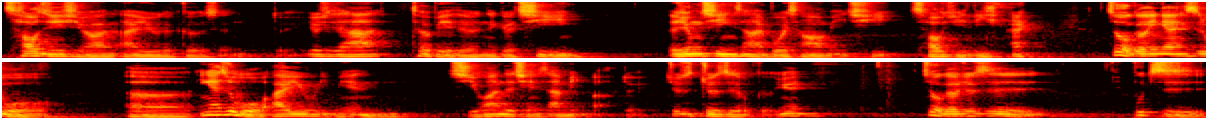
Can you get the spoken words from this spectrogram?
超级喜欢 IU 的歌声，对，尤其他特别的那个气音，而且用气音上还不会唱到没气，超级厉害。这首歌应该是我，呃，应该是我 IU 里面喜欢的前三名吧，对，就是就是这首歌，因为这首歌就是不止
